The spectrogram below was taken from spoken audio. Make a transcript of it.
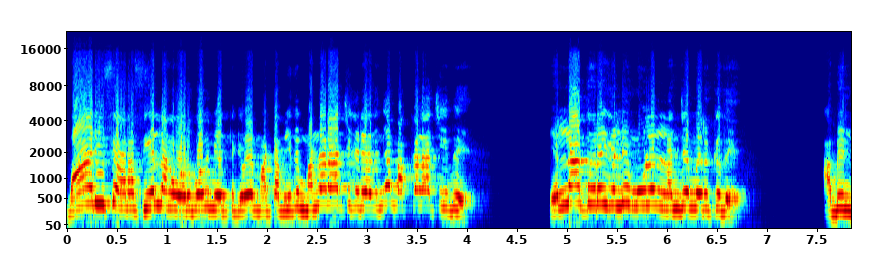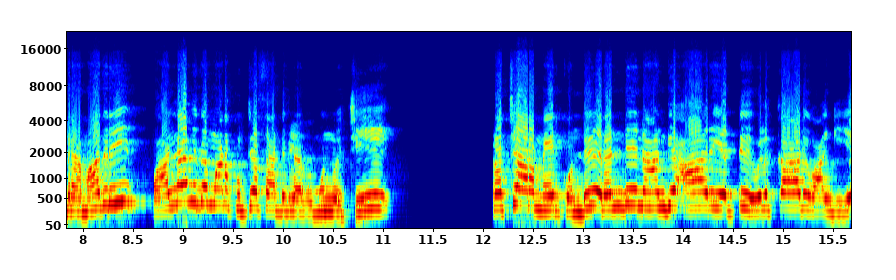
வாரிசு அரசியல் நாங்க ஒருபோதும் ஏத்துக்கவே மாட்டோம். இது மன்னராட்சி கிடையாதுங்க மக்களாட்சி இது. எல்லா துறைகள்லயும் மூலம் லஞ்சம் இருக்குது. அப்படின்ற மாதிரி பல விதமான குற்றச்சாட்டுகளை முன் வச்சு பிரச்சாரம் மேற்கொண்டு ரெண்டு நான்கு ஆறு எட்டு விழுக்காடு வாங்கிய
